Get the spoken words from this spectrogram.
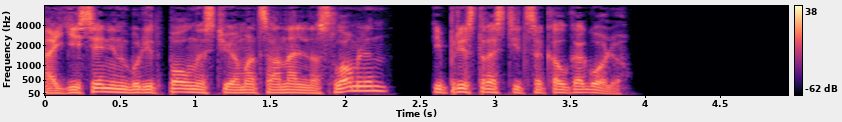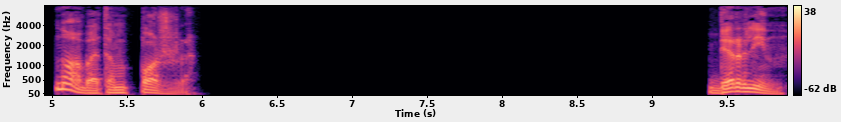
а Есенин будет полностью эмоционально сломлен и пристраститься к алкоголю. Но об этом позже. Берлин.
